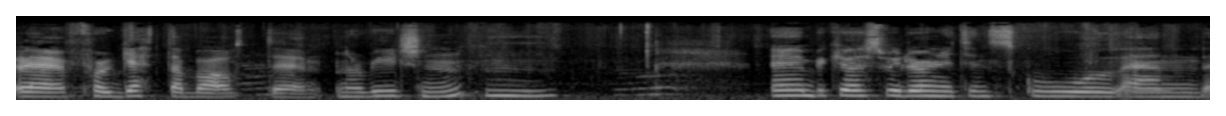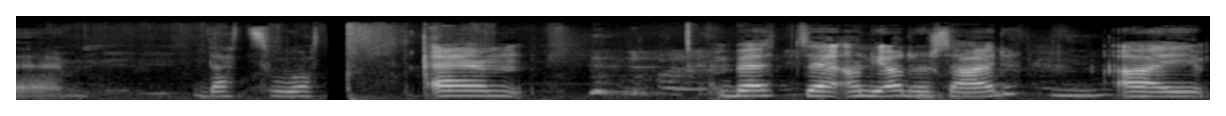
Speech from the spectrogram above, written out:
uh, forget about uh, Norwegian. Mm. Uh, because we learn it in school and um, that's what Um, but uh, on the other side, I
